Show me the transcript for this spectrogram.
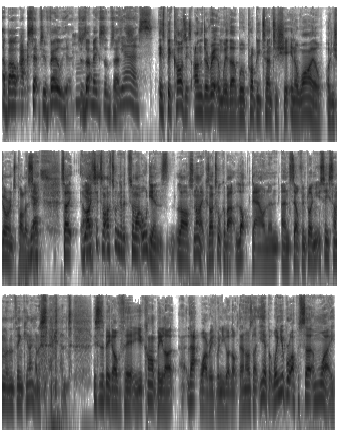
about accepting failure. Does mm. that make some sense? Yes. It's because it's underwritten with a "we'll probably turn to shit in a while" insurance policy. Yes. So I said to my, I was talking to, to my audience last night because I talk about lockdown and, and self-employed, and you see some of them thinking, "Hang on a second, this is a big old theatre. You can't be like that worried when you got locked down." I was like, "Yeah, but when you're brought up a certain way,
